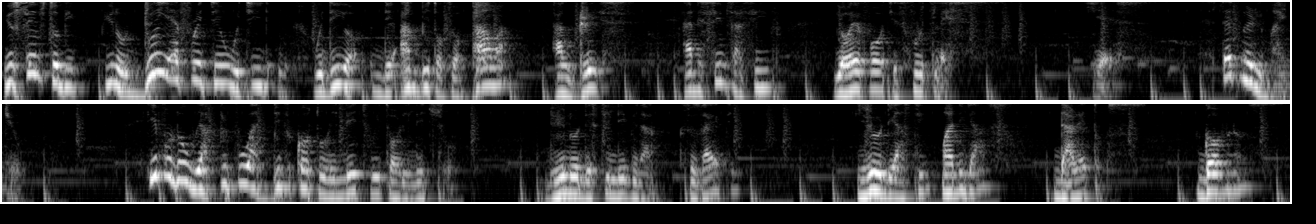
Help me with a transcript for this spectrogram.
You seems to be, you know, doing everything within within your, the ambit of your power and grace. And it seems as if your effort is fruitless. Yes. Let me remind you, even though we are people who are difficult to relate with or relate to, do you know they still live in a society? You know they are still managers, directors, governors,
